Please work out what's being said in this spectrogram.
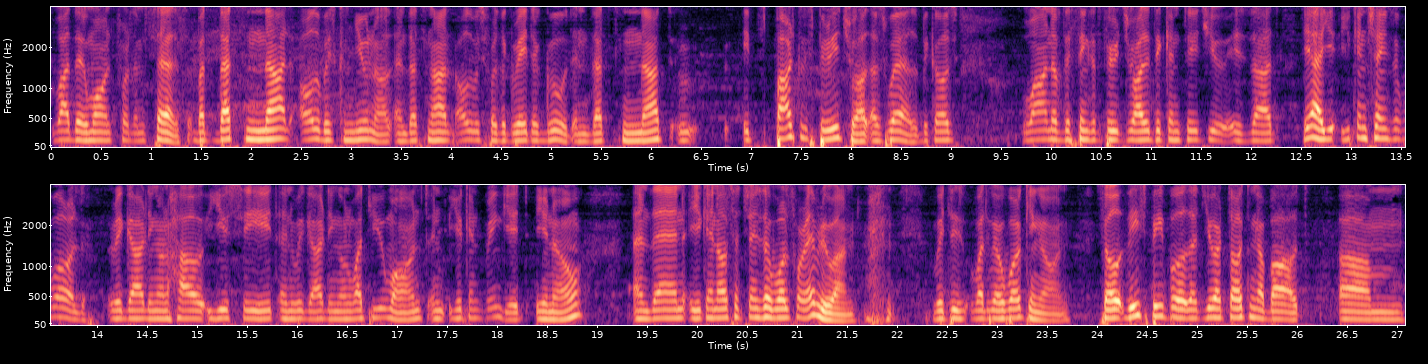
what they want for themselves. But that's not always communal, and that's not always for the greater good, and that's not. It's partly spiritual as well because one of the things that spirituality can teach you is that yeah you, you, can change the world regarding on how you see it and regarding on what you want and you can bring it you know and then you can also change the world for everyone, which is what we're working on. So these people that you are talking about um,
